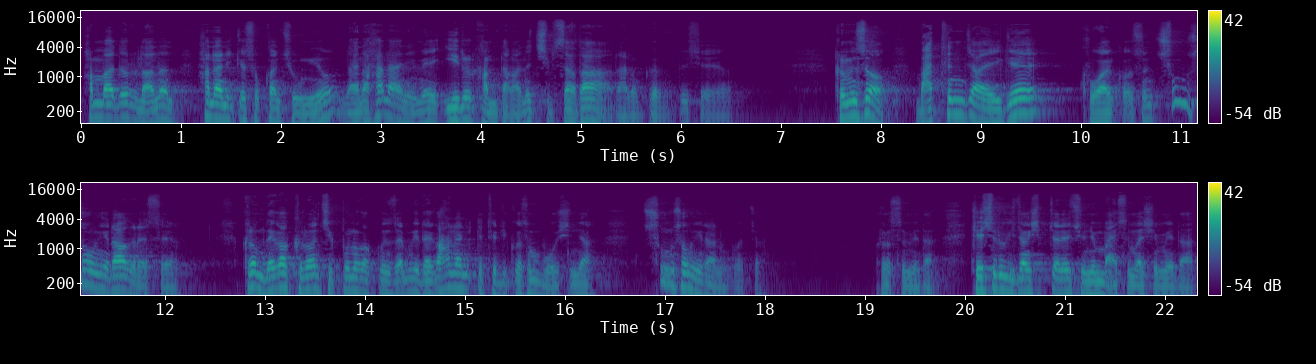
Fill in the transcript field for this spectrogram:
한마디로 나는 하나님께 속한 종이요. 나는 하나님의 일을 감당하는 집사다라는 그런 뜻이에요. 그러면서 맡은 자에게 구할 것은 충성이라 그랬어요. 그럼 내가 그런 직분을 갖고 있는 사람에게 내가 하나님께 드릴 것은 무엇이냐? 충성이라는 거죠. 그렇습니다. 계시록 2장 10절에 주님 말씀하십니다.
